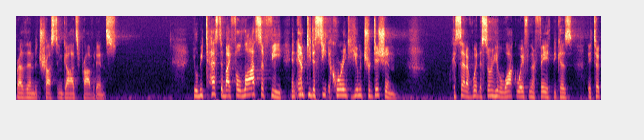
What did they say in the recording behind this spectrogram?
rather than to trust in God's providence. You'll be tested by philosophy and empty deceit according to human tradition. Like I said, I've witnessed so many people walk away from their faith because they took,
